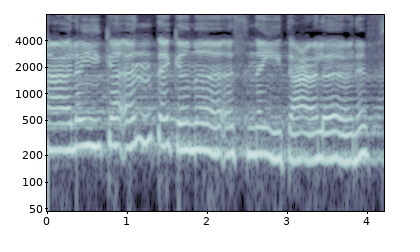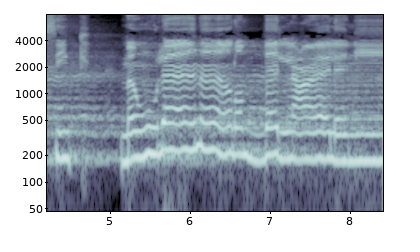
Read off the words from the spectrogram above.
عليك أنت كما أثنيت على نفسك. مولانا رب العالمين.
